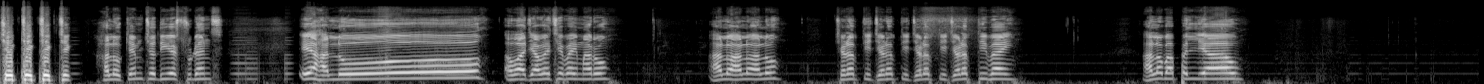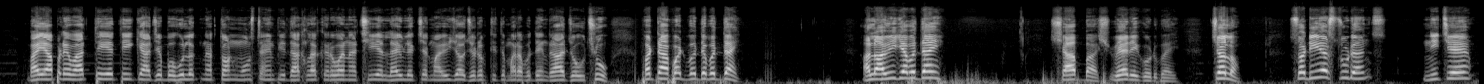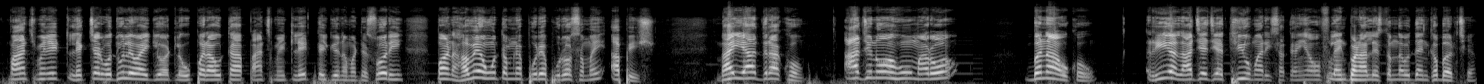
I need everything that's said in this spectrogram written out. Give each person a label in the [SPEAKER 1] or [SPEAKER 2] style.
[SPEAKER 1] Check check check check હાલો કેમ છો ડિયર સ્ટુડન્ટ્સ એ હાલો, અવાજ આવે છે ભાઈ મારો? હાલો હાલો હાલો. ઝડપથી ઝડપથી ઝડપથી ઝડપથી ભાઈ. હાલો, બાપલિયાવ. ભાઈ, આપણે વાત થઈ હતી કે આજે બહુલકના ત્રણ મોસ્ટ આઈમ્પી દાખલા કરવાના છીએ. લાઈવ લેક્ચરમાં આવી જાઓ, ઝડપથી તમારા બધાની રાહ જોઉં છું. ફટાફટ, બધે બધાય. હાલો, આવી ગયા બધાય? શાબાશ વેરી ગુડ ભાઈ. ચલો. સો ડિયર સ્ટુડન્ટ્સ નીચે પાંચ મિનિટ લેક્ચર વધુ લેવાઈ ગયો એટલે ઉપર આવતા પાંચ મિનિટ લેટ થઈ ગયો એના માટે સોરી પણ હવે હું તમને પૂરેપૂરો સમય આપીશ. ભાઈ, યાદ રાખો, આજનો હું મારો બનાવ કહું. રિયલ આજે જે થયું મારી સાથે, અહીંયા ઓફલાઈન પણ હાલે તમને બધાને ખબર છે.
